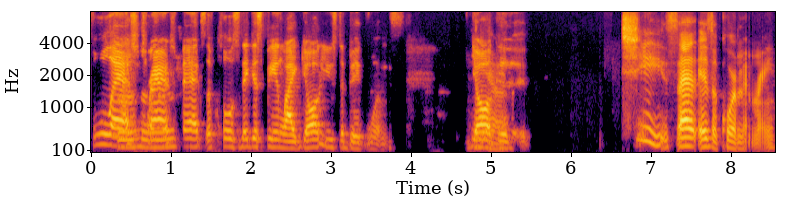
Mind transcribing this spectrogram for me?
full ass mm-hmm. trash bags of clothes they just being like y'all use the big ones y'all yeah. good jeez that is a core memory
